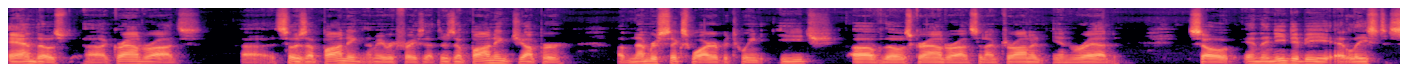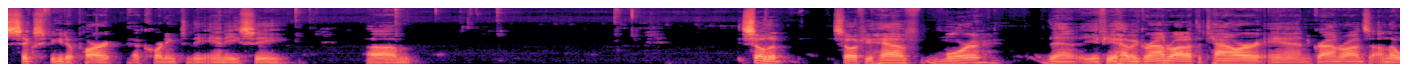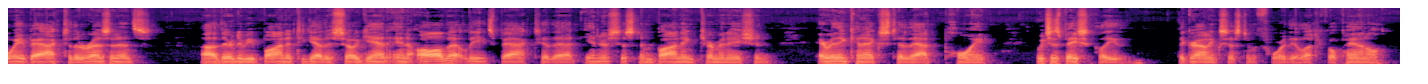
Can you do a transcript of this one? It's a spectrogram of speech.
and those uh, ground rods. Uh, so there's a bonding, let me rephrase that. There's a bonding jumper of number six wire between each of those ground rods, and I've drawn it in red. So, and they need to be at least six feet apart according to the NEC. Um, so the so if you have more than if you have a ground rod at the tower and ground rods on the way back to the residence, uh, they're to be bonded together. So again, and all that leads back to that intersystem bonding termination. Everything connects to that point, which is basically the grounding system for the electrical panel.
